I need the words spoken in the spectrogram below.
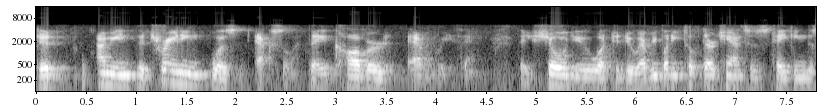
did, I mean, the training was excellent. They covered everything. They showed you what to do. Everybody took their chances taking the,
